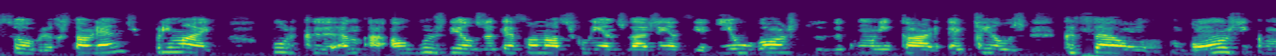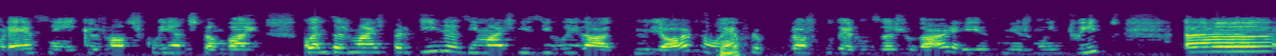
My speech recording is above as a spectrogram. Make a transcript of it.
sobre restaurantes, primeiro porque um, alguns deles até são nossos clientes da agência e eu gosto de comunicar aqueles que são bons e que merecem e que os nossos clientes também, quantas mais partilhas e mais visibilidade, melhor, não é? Para, para os podermos ajudar, é esse mesmo o intuito. Uh,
